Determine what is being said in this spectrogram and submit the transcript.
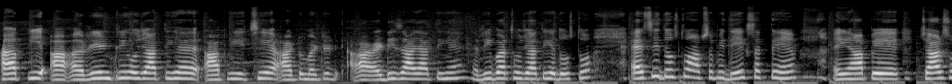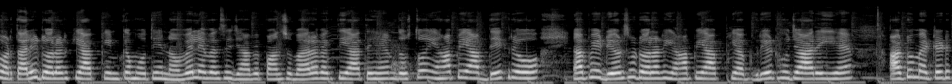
आपकी री एंट्री हो जाती है, आपकी अच्छी ऑटोमेटेड आईडीज़ आ जाती हैं रीबर्थ हो जाती है दोस्तों। ऐसे दोस्तों, आप सभी देख सकते हैं, यहाँ पे चार सौ अड़तालीस डॉलर की आपकी इनकम होती है, नौवे लेवल से जहाँ पे पाँच सौ बारह व्यक्ति आते हैं। दोस्तों, यहाँ पे आप देख रहे हो, यहाँ पे डेढ़ सौ डॉलर यहाँ पे आपकी अपग्रेड हो जा रही है। ऑटोमेटेड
